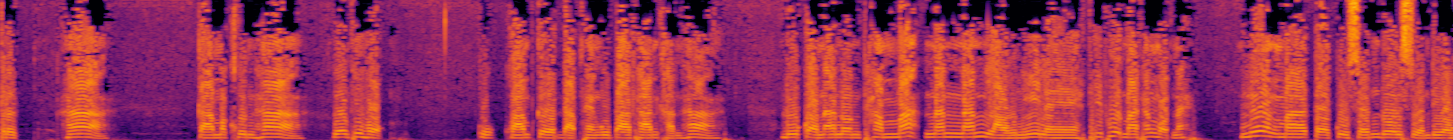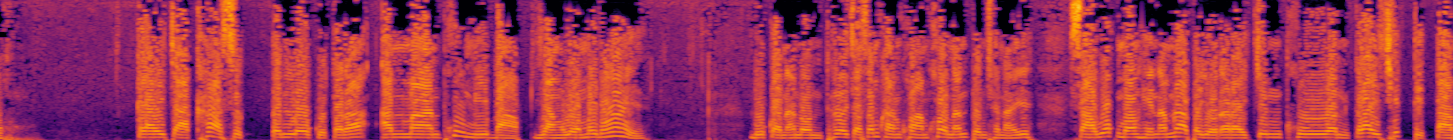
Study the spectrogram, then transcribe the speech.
ตรึกห้ากามคุณห้าเรื่องที่หกความเกิดดับแห่งอุปาทานขันห้าดูก่อนอนนทธรรมะนั้น ๆ เหล่านี้แหละที่พูดมาทั้งหมดนะ เนื่องมาแต่กุศลโดยส่วนเดียว ไกลจากข้าศึกเป็นโลกุตระอันมานผู้มีบาปอย่างลงไม่ได้ ดูก่อนอนนท์เธอจะสำคัญความข้อนั้นเป็นไนสาวกมองเห็นอำนาจประโยชน์อะไร จึงควรใกล้ชิดติดตาม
